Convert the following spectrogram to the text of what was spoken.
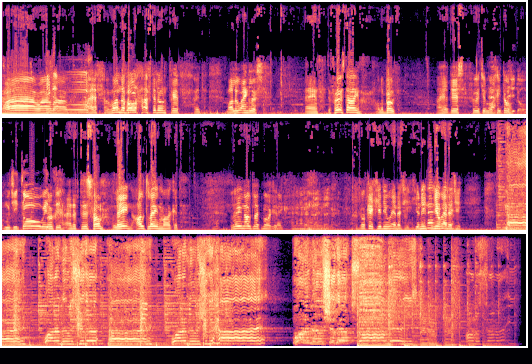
Wow, wow, wow. I have a wonderful afternoon trip with Malu Anglers. And the first time on a boat, I had this Virgin Mojito. Mojito with Look, the and it is from Lane, Out Lane Market. Lane Outlet Market. It will give you new energy. You need new energy. high, watermelon sugar high, watermelon sugar high, watermelon sugar.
